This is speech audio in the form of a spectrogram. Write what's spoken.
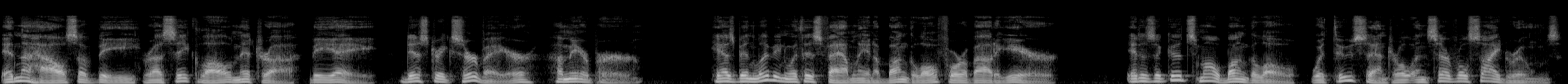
in the house of B. Rasiklal Mitra, B.A., District Surveyor, Hamirpur. He has been living with his family in a bungalow for about a year. It is a good small bungalow, with two central and several side rooms.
